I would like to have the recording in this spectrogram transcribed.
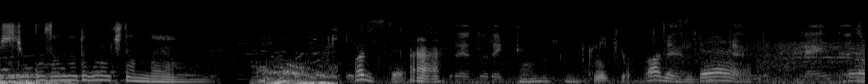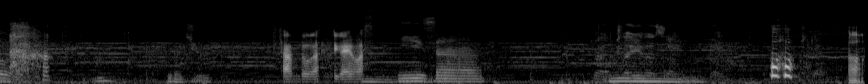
今ひよこさんのところ来たんだよ。マジっすマジっすスタンドが違います。兄さん。あ、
